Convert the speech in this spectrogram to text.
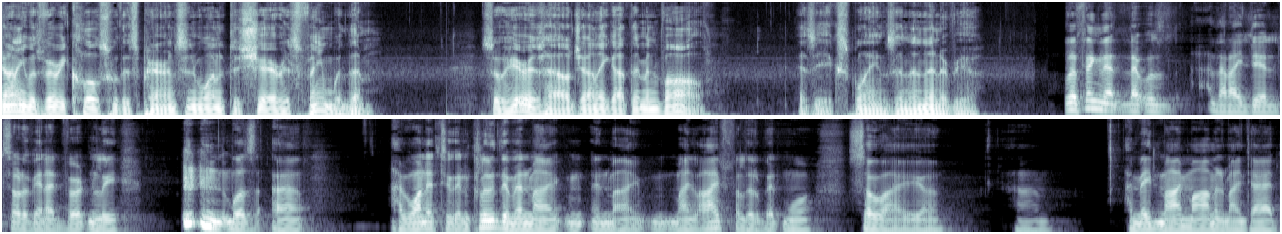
Johnny was very close with his parents and wanted to share his fame with them. So here is how Johnny got them involved, as he explains in an interview. The thing that, that was that I did sort of inadvertently was uh, I wanted to include them in my in my my life a little bit more. So I uh, um, I made my mom and my dad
